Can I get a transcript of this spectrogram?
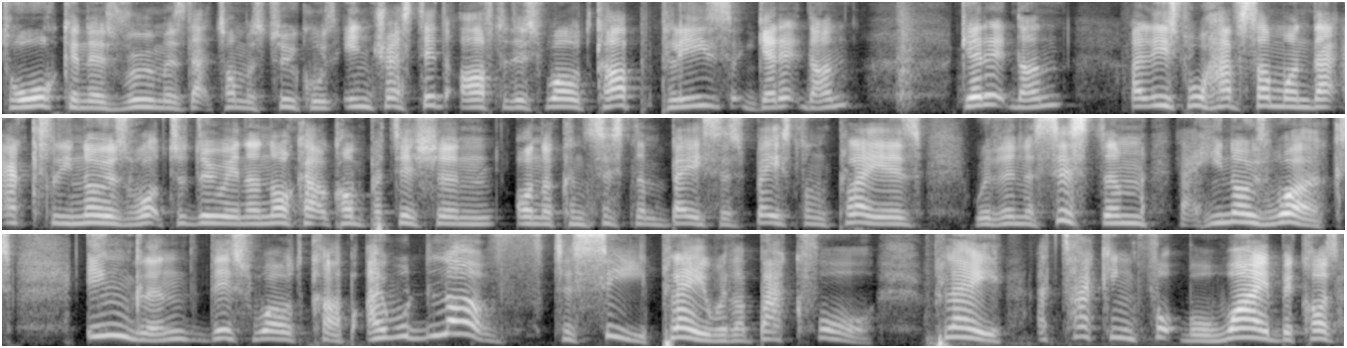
talk and there's rumours that Thomas Tuchel's interested after this World Cup. Please get it done. Get it done. At least we'll have someone that actually knows what to do in a knockout competition on a consistent basis based on players within a system that he knows works. England, this World Cup, I would love to see play with a back four, play attacking football. Why? Because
